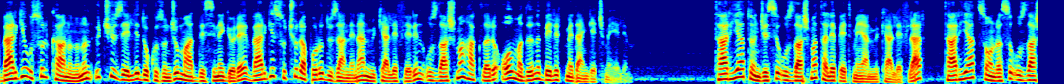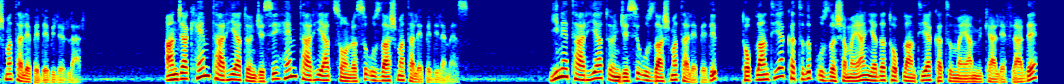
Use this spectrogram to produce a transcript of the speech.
Vergi Usul Kanunu'nun 359. maddesine göre vergi suçu raporu düzenlenen mükelleflerin uzlaşma hakları olmadığını belirtmeden geçmeyelim. Tarihiyat öncesi uzlaşma talep etmeyen mükellefler, tarihiyat sonrası uzlaşma talep edebilirler. Ancak hem tarihiyat öncesi hem tarihiyat sonrası uzlaşma talep edilemez. Yine tarihiyat öncesi uzlaşma talep edip, toplantıya katılıp uzlaşamayan ya da toplantıya katılmayan mükellefler de,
